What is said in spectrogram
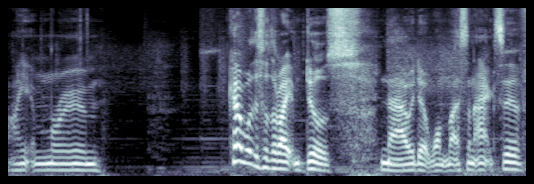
Item room. Can't what this other item does. No, we don't want that. It's an active.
